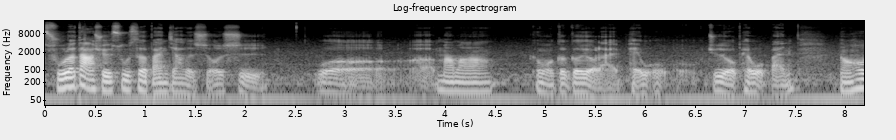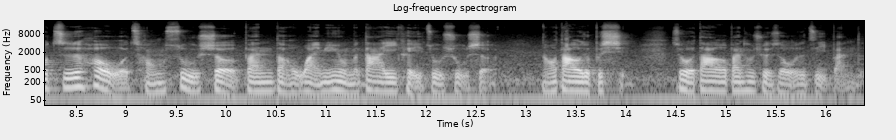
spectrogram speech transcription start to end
除了大学宿舍搬家的时候是我妈妈跟我哥哥有来陪我，就有陪我搬。然后之后我从宿舍搬到外面，因为我们大一可以住宿舍，然后大二就不行，所以我大二搬出去的时候我是自己搬的。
